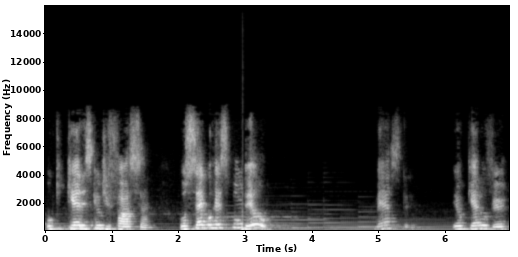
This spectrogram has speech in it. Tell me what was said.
O que queres que eu te faça? O cego respondeu: Mestre, eu quero ver.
